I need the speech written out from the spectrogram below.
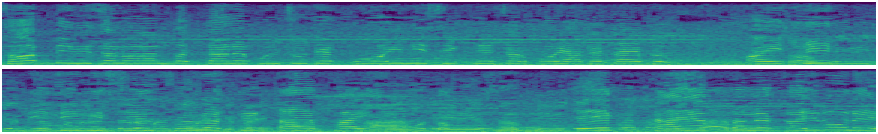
સબ ડિવિઝન વાળાને બધાને પૂછ્યું છે કોઈની સિગ્નેચર કોઈ સાથે ટાઈપ અહીંથી ડીજીવીસીએલ સુરતથી ટાઈપ થાય છે એક ટાઈપ તમે કર્યું ને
